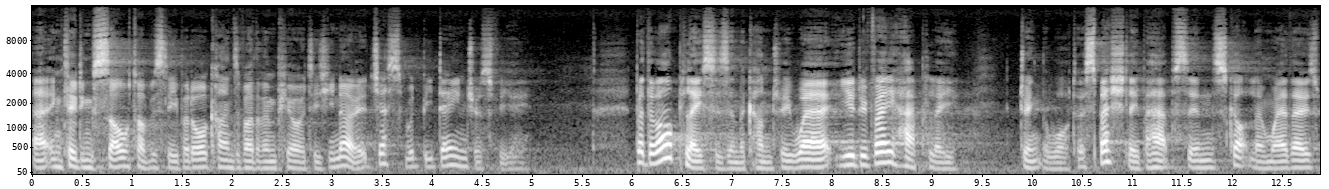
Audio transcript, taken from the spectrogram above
uh, including salt, obviously, but all kinds of other impurities. You know it just would be dangerous for you. But there are places in the country where you'd be very happily drink the water, especially perhaps in Scotland, where those,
